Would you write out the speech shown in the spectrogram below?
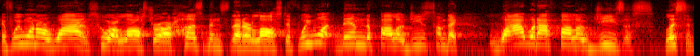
if we want our wives who are lost or our husbands that are lost, if we want them to follow Jesus someday, why would I follow Jesus? Listen,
